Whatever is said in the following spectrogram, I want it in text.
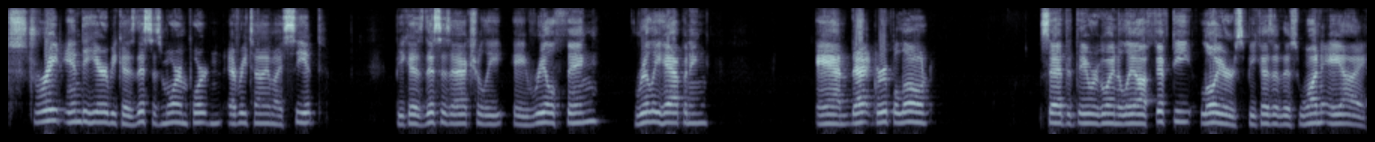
straight into here because this is more important every time I see it because this is actually a real thing, really happening and that group alone said that they were going to lay off 50 lawyers because of this one AI.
